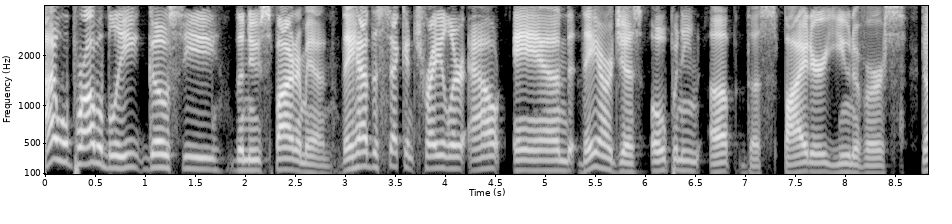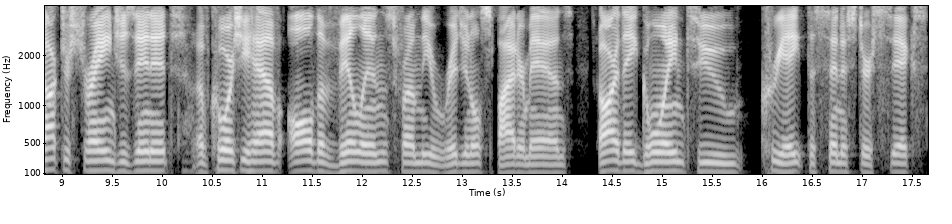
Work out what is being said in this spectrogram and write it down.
I will probably go see the new Spider Man. They had the second trailer out and they are just opening up the Spider Universe. Doctor Strange is in it. Of course, you have all the villains from the original Spider Mans. Are they going to create the Sinister Six?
